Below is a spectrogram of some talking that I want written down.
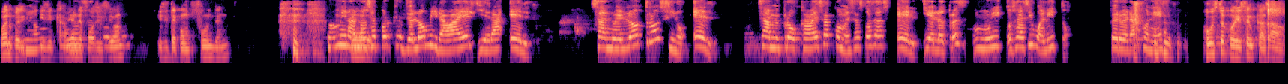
Bueno, pues, No, y si cambian no de por posición, y si te confunden. No, mira, ¿Cómo no sé por qué yo lo miraba a él y era él. O sea, no el otro, sino él. O sea, me provocaba esa, como esas cosas él. Y el otro es muy, o sea, es igualito, pero era con él. Justo cogiste el casado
